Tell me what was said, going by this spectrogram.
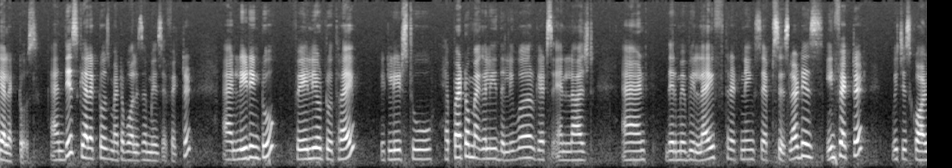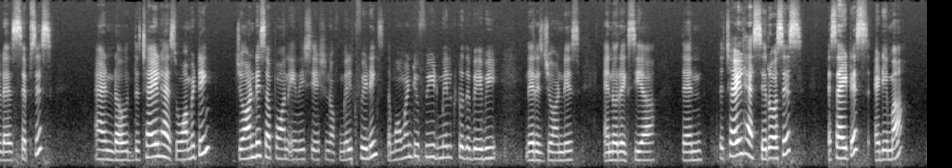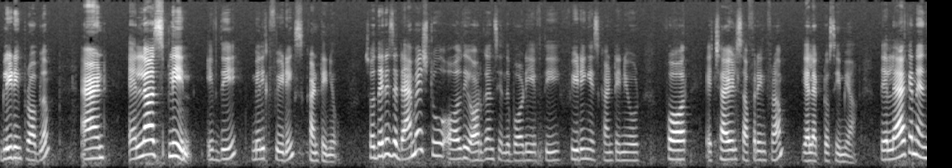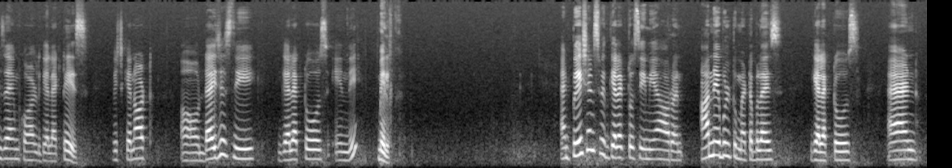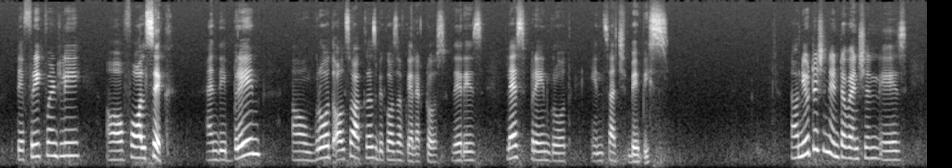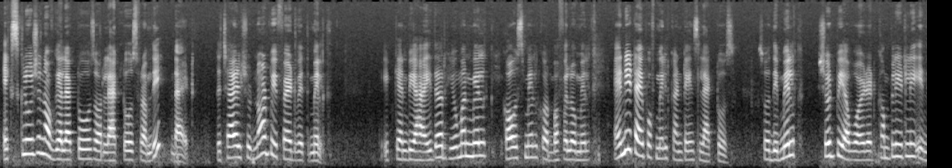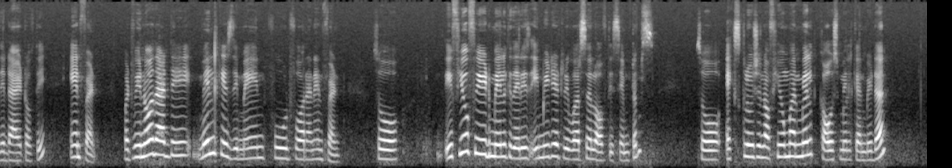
galactose and this galactose metabolism is affected and leading to failure to thrive. It leads to hepatomegaly, the liver gets enlarged and there may be life threatening sepsis. Blood is infected which is called as sepsis and uh, the child has vomiting, jaundice upon initiation of milk feedings. The moment you feed milk to the baby, there is jaundice anorexia, then the child has cirrhosis, ascites, edema, bleeding problem and enlarged spleen if the milk feedings continue. So, there is a damage to all the organs in the body if the feeding is continued for a child suffering from galactosemia. They lack an enzyme called galactase which cannot uh, digest the galactose in the milk. And patients with galactosemia are an unable to metabolize galactose and they frequently uh, fall sick and the brain uh, growth also occurs because of galactose. There is less brain growth in such babies. Now, nutrition intervention is exclusion of galactose or lactose from the diet. The child should not be fed with milk. It can be either human milk, cow's milk or buffalo milk. Any type of milk contains lactose. So, the milk should be avoided completely in the diet of the infant. But we know that the milk is the main food for an infant. So, if you feed milk there is immediate reversal of the symptoms. So, exclusion of human milk, cow's milk can be done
